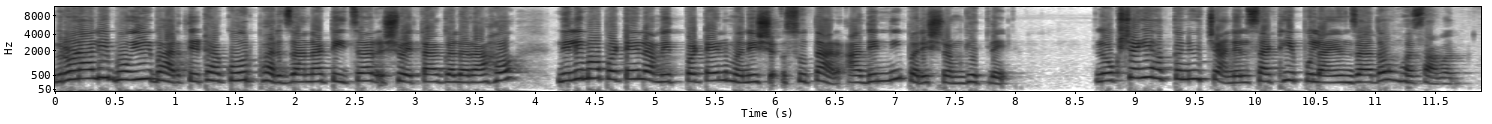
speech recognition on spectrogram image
मृणाली भोई भारती ठाकूर फरजाना टीचर श्वेता गलराह निलिमा पटेल अमित पटेल मनीष सुतार आदींनी परिश्रम घेतले. लोकशाही हक्क न्यूज चॅनेलसाठी पुलायन जाधव म्हसावत.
